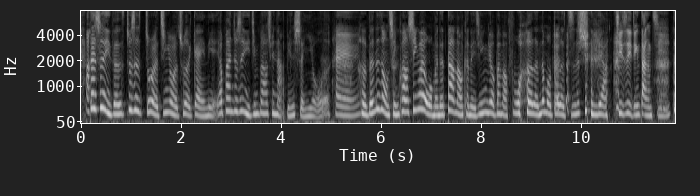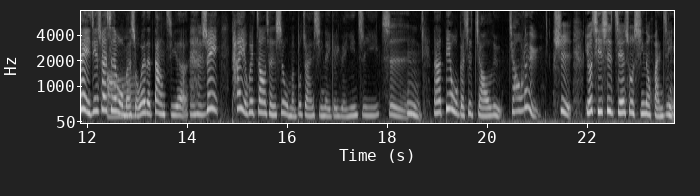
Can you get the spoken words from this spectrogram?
但是你的就是左耳进右耳出的概念，要不然就是你已经不知道去哪边神游了。嘿，好的那种情况，是因为我们的大脑可能已经没有办法负荷了那么多的资讯量，其实已经宕机。对，已经算是我们所谓的宕机了。哦，所以它也会造成是我们不专心的一个原因之一。是，嗯，那第五个是焦虑，焦虑是，尤其是接触新的环境。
